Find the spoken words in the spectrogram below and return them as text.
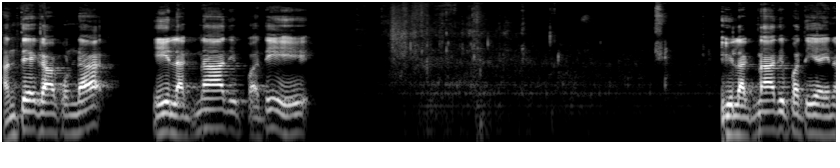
అంతేకాకుండా ఈ లగ్నాధిపతి ఈ లగ్నాధిపతి అయిన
